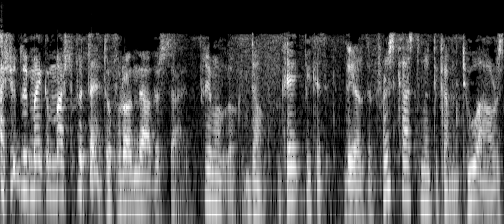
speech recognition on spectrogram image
I should make a mashed potato for on the other side. Primo, look, don't, okay? Because they are the first customer to come in two hours.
